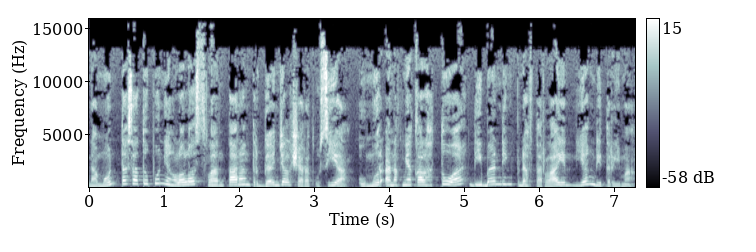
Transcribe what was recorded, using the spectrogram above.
Namun, tak satu pun yang lolos lantaran terganjal syarat usia. Umur anaknya kalah tua dibanding pendaftar lain yang diterima.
